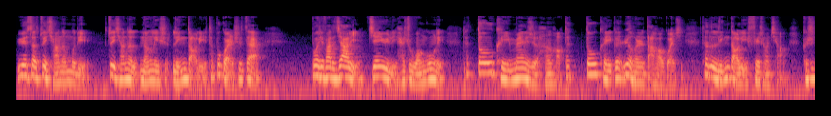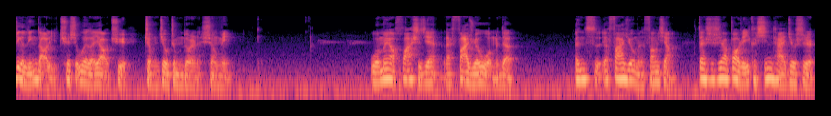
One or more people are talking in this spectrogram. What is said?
约瑟最强的目的。最强的能力是领导力，他不管是在波提法的家里、监狱里，还是王宫里，他都可以 manage 得很好，他都可以跟任何人打好关系，他的领导力非常强。可是这个领导力却是为了要去拯救这么多人的生命。我们要花时间来发掘我们的恩赐，要发掘我们的方向，但是是要抱着一颗心态，就是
